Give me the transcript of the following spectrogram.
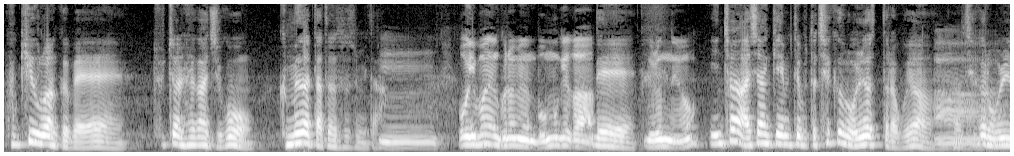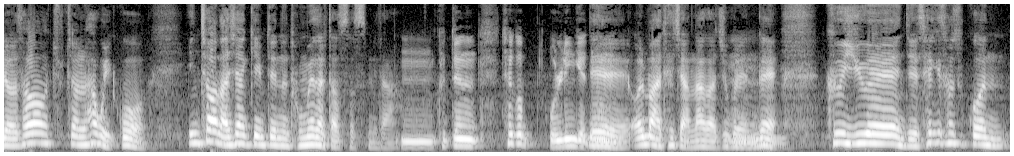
69kg급에 출전을 해가지고 금메달 땄던 선수입니다. 음, 어, 이번엔 그러면 몸무게가 네, 늘었네요. 인천 아시안 게임 때부터 체급을 올렸더라고요. 아. 어, 체급을 올려서 출전을 하고 있고 인천 아시안 게임 때는 동메달 땄었습니다. 음, 그때는 체급 올린 게 좀. 네, 얼마 되지 않아 가지고 그랬는데 음. 그 이후에 이제 세계 선수권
